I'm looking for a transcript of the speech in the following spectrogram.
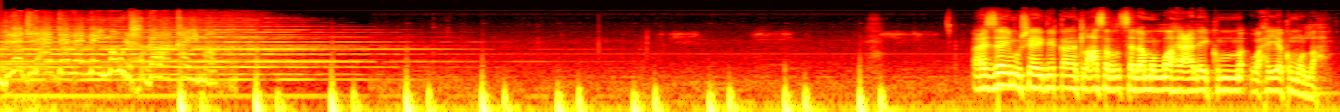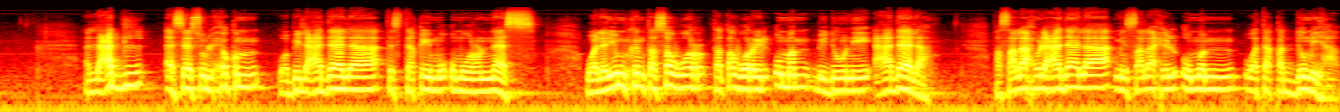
بلاد العدالة نايمة والحقرة قايمة. أعزائي مشاهدي قناة العصر سلام الله عليكم وحياكم الله. العدل أساس الحكم وبالعدالة تستقيم أمور الناس ولا يمكن تصور تطور الأمم بدون عدالة. فصلاح العدالة من صلاح الأمم وتقدمها.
